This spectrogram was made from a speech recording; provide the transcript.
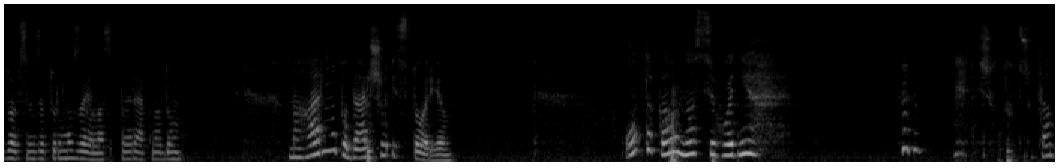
зовсім затурмозила з перекладом на гарну подальшу історію. От така у нас сьогодні. Що тут, що там?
